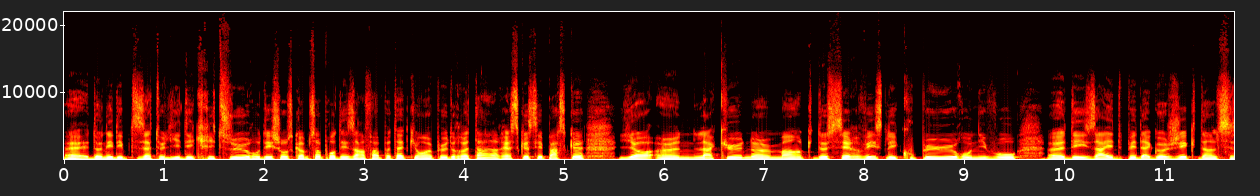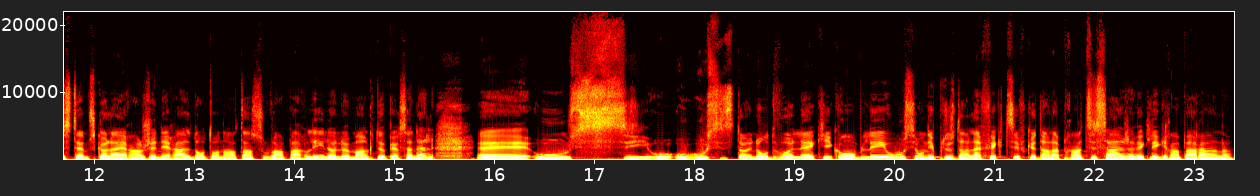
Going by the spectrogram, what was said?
euh, donner des petits ateliers d'écriture ou des choses comme ça pour des enfants peut-être qui ont un peu de retard. Est-ce que c'est parce qu'il y a une lacune, un manque de services, les coupures au niveau euh, des aides pédagogiques dans le système scolaire en général dont on entend souvent parler, le manque de personnel, euh, ou ou, si c'est un autre volet qui est comblé, ou si on est plus dans l'affectif que dans l'apprentissage avec les grands-parents?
